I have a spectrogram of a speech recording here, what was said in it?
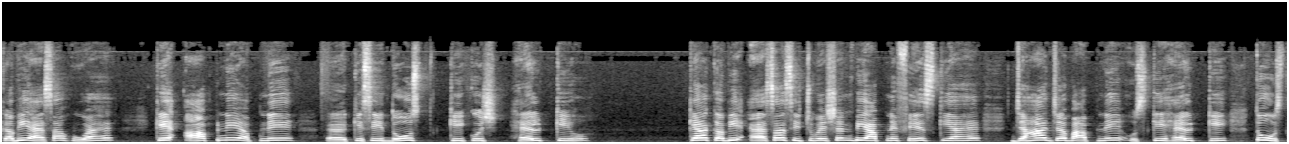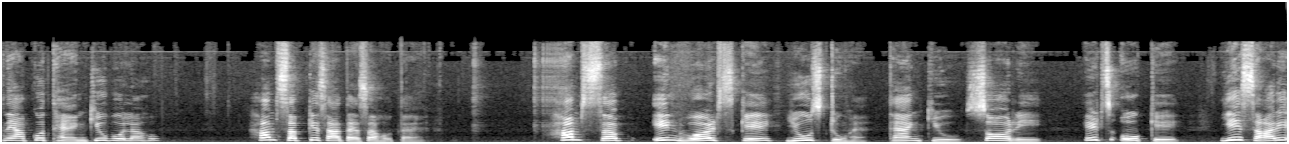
कभी ऐसा हुआ है कि आपने अपने किसी दोस्त की कुछ हेल्प की हो? क्या कभी ऐसा सिचुएशन भी आपने फेस किया है जहाँ जब आपने उसकी हेल्प की तो उसने आपको थैंक यू बोला हो। हम सब के साथ ऐसा होता है। हम सब इन वर्ड्स के यूज़ टू हैं। Thank you sorry it's okay ये सारे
